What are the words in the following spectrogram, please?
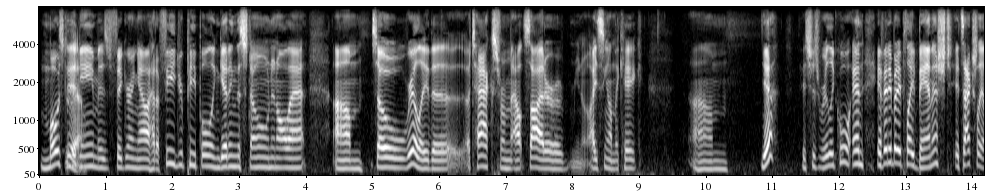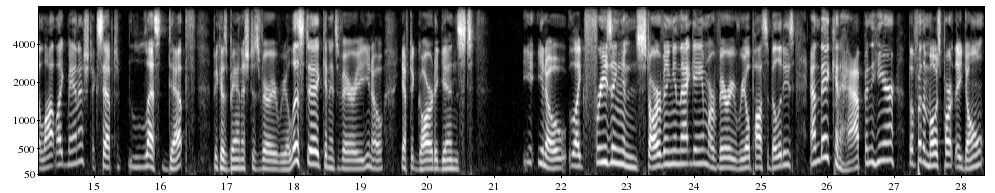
Most of Yeah. the game is figuring out how to feed your people and getting the stone and all that. Um, so really, the attacks from outside are, you know, icing on the cake. Um, yeah, it's just really cool. And if anybody played Banished, it's actually a lot like Banished, except less depth because Banished is very realistic and it's very, you know, you have to guard against you know, like freezing and starving in that game are very real possibilities, and they can happen here, but for the most part, they don't.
